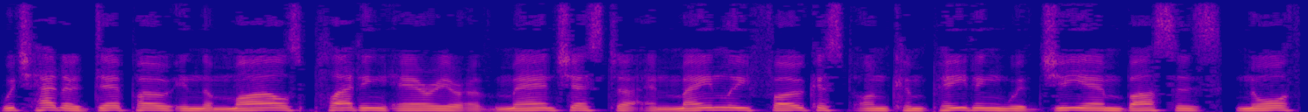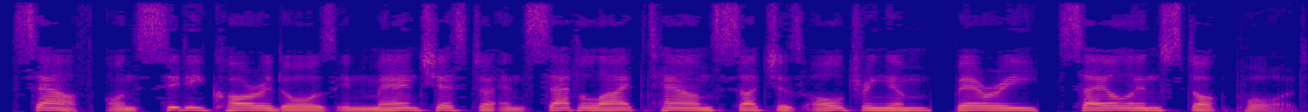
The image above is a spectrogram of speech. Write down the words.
which had a depot in the Miles Platting area of Manchester and mainly focused on competing with GM buses north, south on city corridors in Manchester and satellite towns such as Altrincham, Bury, Sale and Stockport.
